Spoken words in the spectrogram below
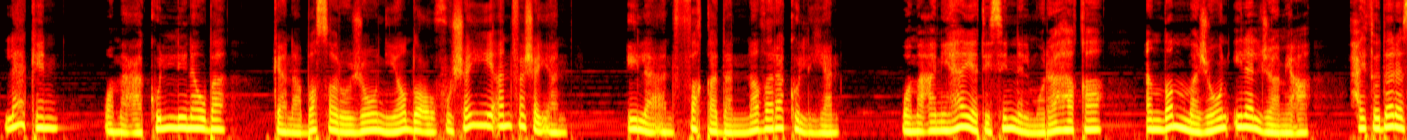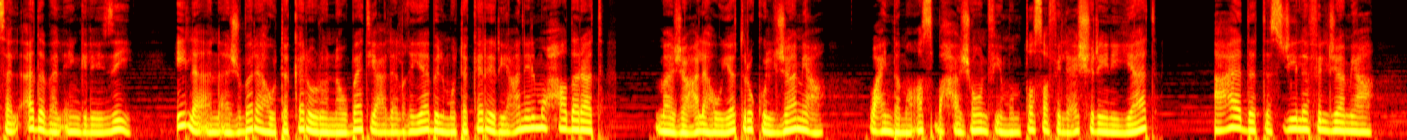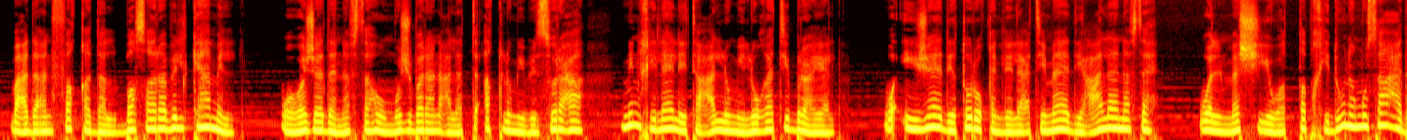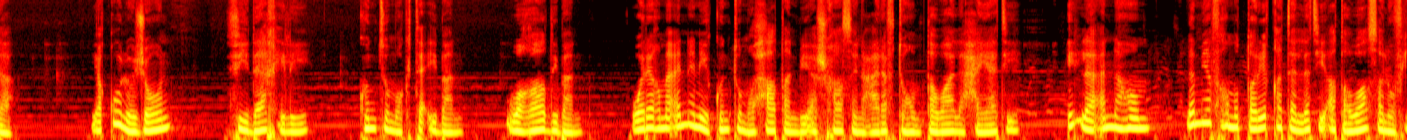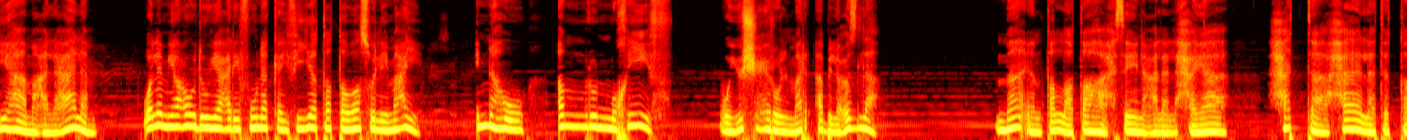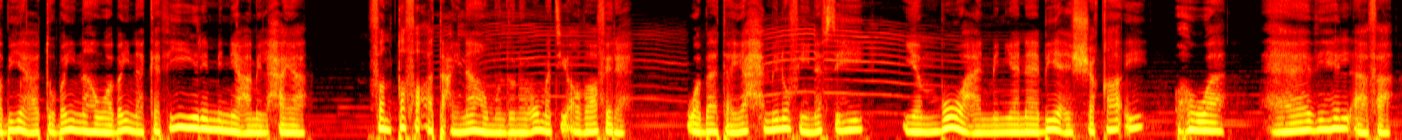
لكن ومع كل نوبة كان بصر جون يضعف شيئا فشيئا إلى أن فقد النظر كليا. ومع نهاية سن المراهقة انضم جون إلى الجامعة حيث درس الأدب الإنجليزي إلى أن أجبره تكرر النوبات على الغياب المتكرر عن المحاضرات ما جعله يترك الجامعة. وعندما أصبح جون في منتصف العشرينيات أعاد التسجيل في الجامعة بعد أن فقد البصر بالكامل ووجد نفسه مجبرا على التأقلم بسرعة من خلال تعلم لغة برايل وإيجاد طرق للاعتماد على نفسه والمشي والطبخ دون مساعدة. يقول جون في داخلي كنت مكتئبا وغاضبا ورغم أنني كنت محاطا بأشخاص عرفتهم طوال حياتي إلا أنهم لم يفهموا الطريقة التي أتواصل فيها مع العالم ولم يعودوا يعرفون كيفية التواصل معي. إنه أمر مخيف ويشعر المرء بالعزلة. ما إن طل طه حسين على الحياة حتى حالت الطبيعة بينه وبين كثير من نعم الحياة. فانطفأت عيناه منذ نعومة أظافره وبات يحمل في نفسه ينبوعا من ينابيع الشقاء هو هذه الآفة.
